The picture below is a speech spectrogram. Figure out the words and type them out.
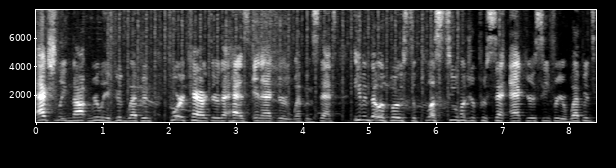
actually not really a good weapon for a character that has inaccurate weapon stats, even though it boasts a plus 200% accuracy for your weapons,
